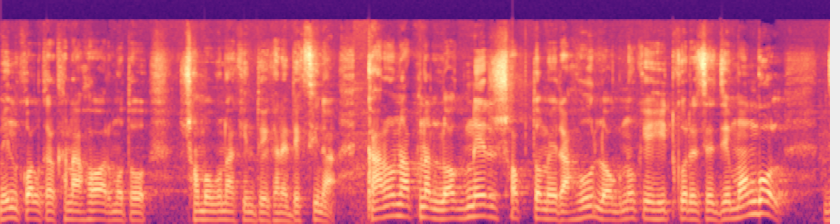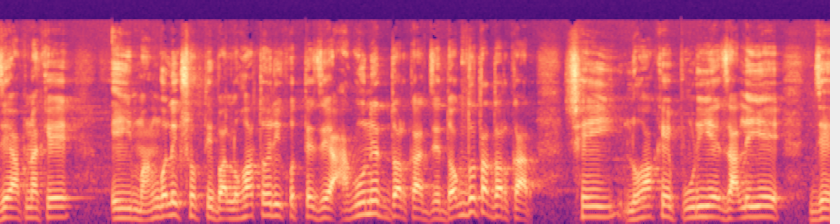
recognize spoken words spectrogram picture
মিল কলকারখানা হওয়ার মতো সম্ভাবনা কিন্তু এখানে দেখছি না। কারণ আপনার লগ্নের সপ্তমে রাহু লগ্নকে হিট করেছে যে মঙ্গল, যে আপনাকে এই মাঙ্গলিক শক্তি বা লোহা তৈরি করতে যে আগুনের দরকার, যে দগ্ধতা দরকার, সেই লোহাকে পুড়িয়ে জ্বালিয়ে যে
